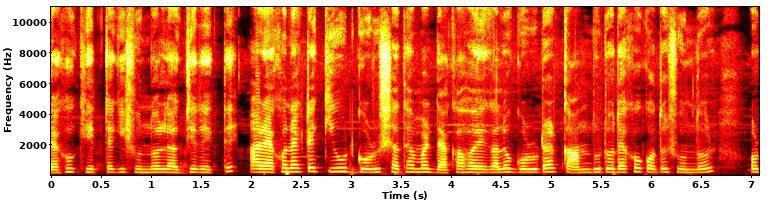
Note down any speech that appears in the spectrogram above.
দেখো ক্ষেতটা কি সুন্দর লাগছে দেখতে। আর এখন একটা কিউট গরুর সাথে আমার দেখা হয়ে গেল। গরুটার কান দুটো দেখো কত সুন্দর। ওর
